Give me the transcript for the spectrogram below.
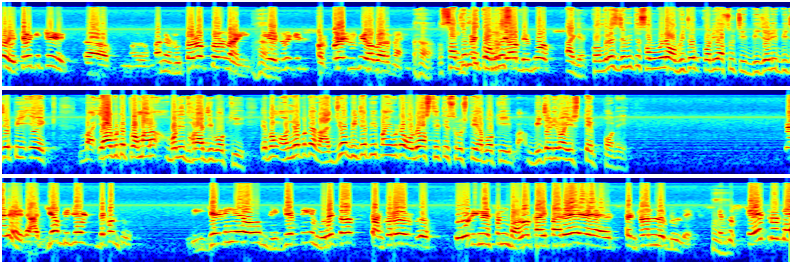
ତେଣୁ ଏଥିରେ କିଛି ମାନେ ନୂତନତ୍ୱ ନାହିଁ କି ଏଥିରେ କିଛି ସରପ୍ରାଇଜ ବି ହବାର ନାହିଁ ସାର୍ ଯେମିତି କଂଗ୍ରେସ ଆଜ୍ଞା କଂଗ୍ରେସ ଯେମିତି ସବୁବେଳେ ଅଭିଯୋଗ କରି ଆସୁଛି ବିଜେଡି ବିଜେପି ଏକ বা ইয়া গোটে প্রমাণ বলে ধরা যাব কি এবং অন্যপটে রাজ্য বিজেপি পাই গোটে অড়ুয়া স্থিতি সৃষ্টি হব কি বিজেডির এই স্টেপ পরে না রাজ্য বিজেপি দেখুন বিজেডি ও বিজেপি হুয়েত তাঙ্কর coordination bhalo thai pare central level le kintu state re they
